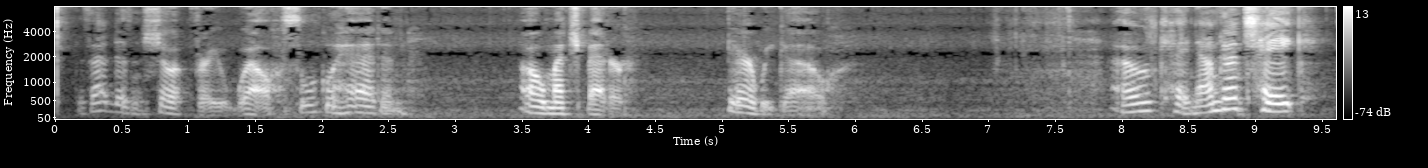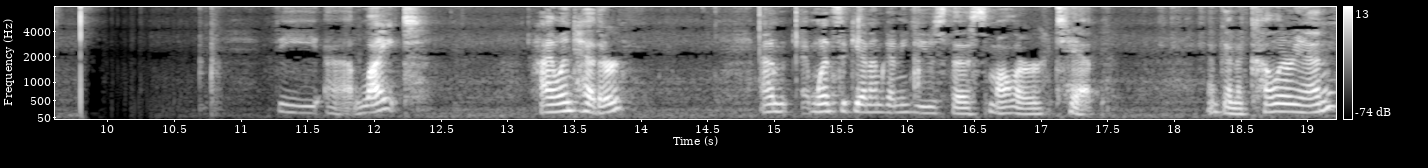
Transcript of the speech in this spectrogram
Because that doesn't show up very well. So we'll go ahead and, oh, much better. There we go. Okay, now I'm going to take the uh, light Highland Heather and once again, I'm going to use the smaller tip. I'm going to color in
